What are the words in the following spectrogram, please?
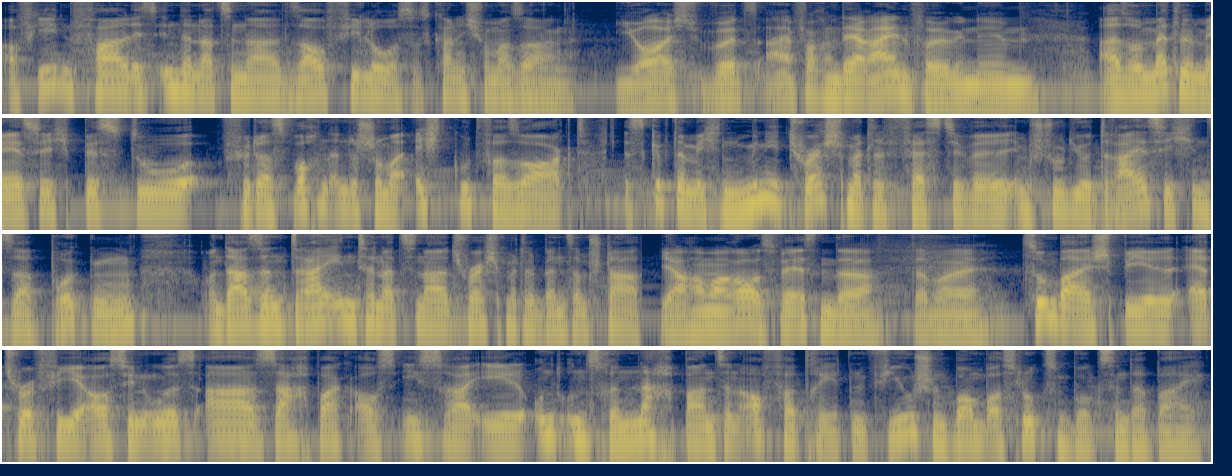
Auf jeden Fall ist international sau viel los, das kann ich schon mal sagen. Ja, ich würde es einfach in der Reihenfolge nehmen. Also metalmäßig bist du für das Wochenende schon mal echt gut versorgt. Es gibt nämlich ein Mini-Trash-Metal-Festival im Studio 30 in Saarbrücken und da sind drei internationale Trash-Metal-Bands am Start. Ja, hau mal raus, wer ist denn da dabei? Zum Beispiel Atrophy aus den USA, Sachbak aus Israel und unsere Nachbarn sind auch vertreten. Fusion Bomb aus Luxemburg sind dabei.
